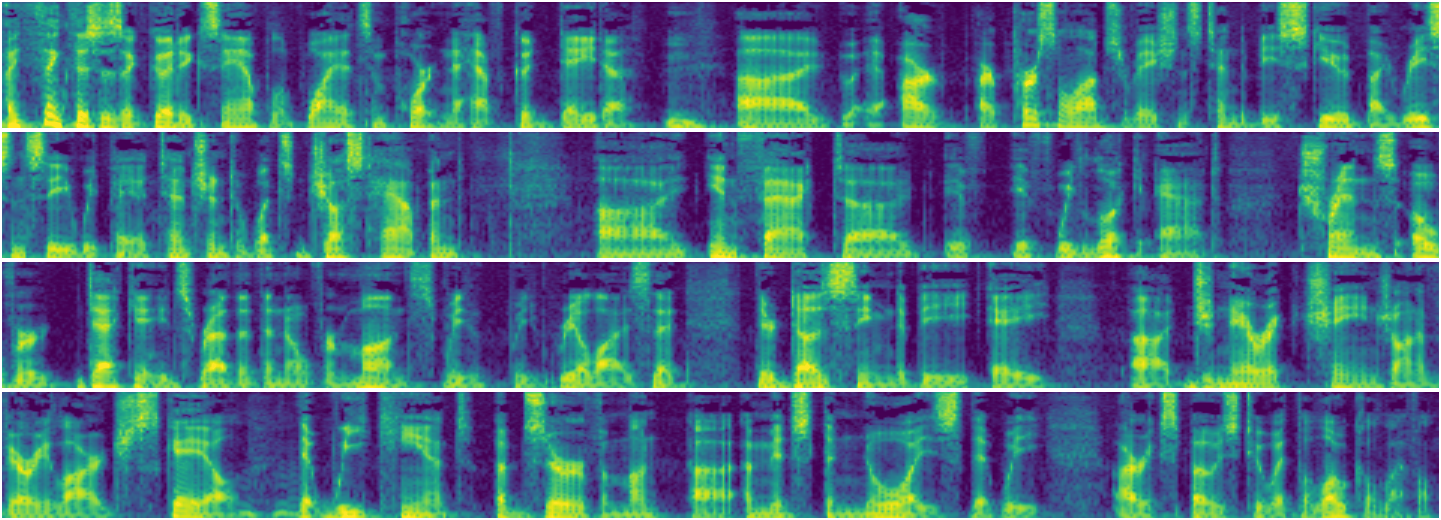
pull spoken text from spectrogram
I, I, think this is a good example of why it's important to have good data. Mm. Uh, our, our personal observations tend to be skewed by recency. We pay attention to what's just happened. Uh, in fact, uh, if, if we look at trends over decades rather than over months, we, we realize that there does seem to be a – uh, generic change on a very large scale mm-hmm. that we can't observe among, uh, amidst the noise that we are exposed to at the local level.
